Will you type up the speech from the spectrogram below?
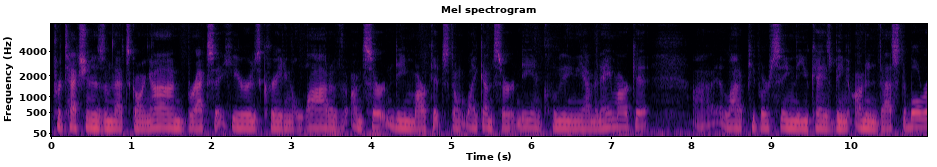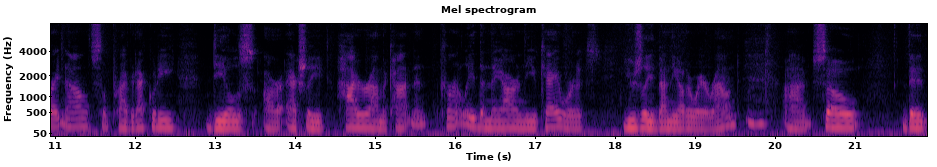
protectionism that's going on. Brexit here is creating a lot of uncertainty. Markets don't like uncertainty, including the M&A market. Uh, a lot of people are seeing the UK as being uninvestable right now, so private equity deals are actually higher on the continent currently than they are in the UK, where it's usually been the other way around. Mm-hmm. Uh, so the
